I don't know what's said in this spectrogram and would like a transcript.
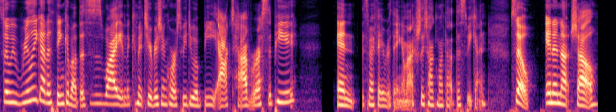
So we really got to think about this. This is why in the Commit to Your Vision course, we do a be, act, have recipe. And it's my favorite thing. I'm actually talking about that this weekend. So, in a nutshell,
